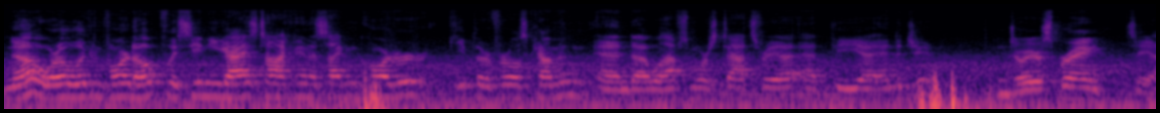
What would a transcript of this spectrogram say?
No, we're looking forward to hopefully seeing you guys talking in the second quarter. Keep the referrals coming, and uh, we'll have some more stats for you at the uh, end of June. Enjoy your spring. See ya.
